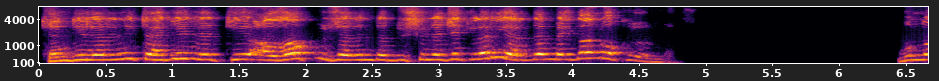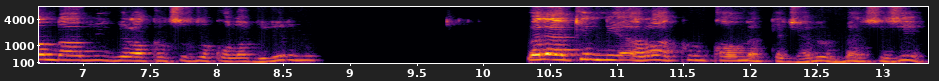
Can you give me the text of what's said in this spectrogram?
kendilerini tehdit ettiği azap üzerinde düşünecekler yerde meydan okuyorlar. Bundan daha büyük bir akılsızlık olabilir mi? Velakinni arakum kavmen tecelun. Ben sizi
